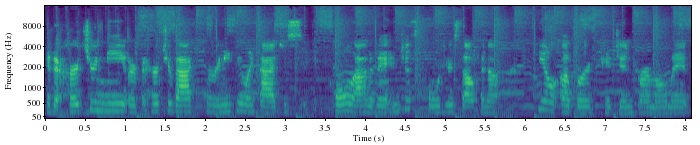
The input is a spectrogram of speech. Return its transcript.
If it hurts your knee or if it hurts your back or anything like that, just pull out of it and just hold yourself in a you know, upward pigeon for a moment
